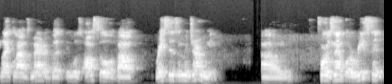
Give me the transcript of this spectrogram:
Black Lives Matter, but it was also about racism in Germany. Um, for example, a recent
